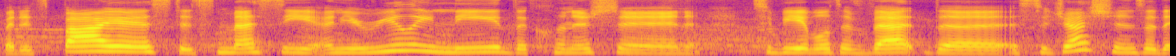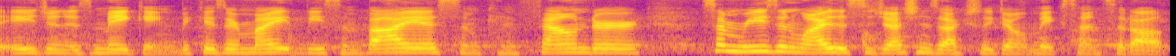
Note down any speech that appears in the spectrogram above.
but it's biased, it's messy, and you really need the clinician to be able to vet the suggestions that the agent is making, because there might be some bias, some confounder, some reason why the suggestions actually don't make sense at all.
